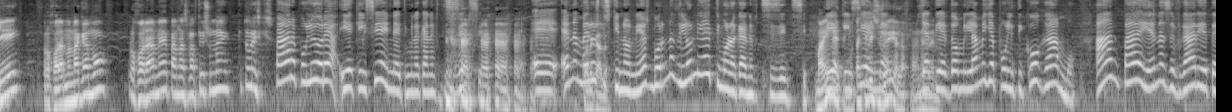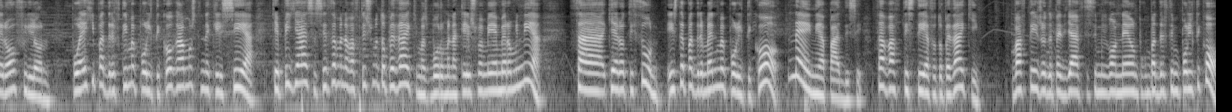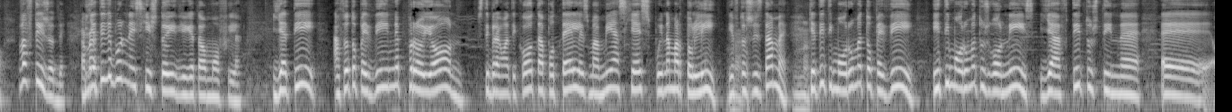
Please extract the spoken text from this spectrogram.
προχωράμε, μάγκα μου. Προχωράμε, πάμε να σε βαφτίσουμε και το βρίσκεις. Πάρα πολύ ωραία. Η Εκκλησία είναι έτοιμη να κάνει αυτή τη συζήτηση. ε, ένα μέρος καλό. της κοινωνίας μπορεί να δηλώνει έτοιμο να κάνει αυτή τη συζήτηση. Μα είναι η έτοιμο. Τα έχει δει στη ζωή όλα αυτά, ναι, γιατί ναι. εδώ μιλάμε για πολιτικό γάμο. Αν πάει ένα ζευγάρι ετερόφιλων που έχει παντρευτεί με πολιτικό γάμο στην εκκλησία και πει Γεια σας, ήρθαμε να βαφτίσουμε το παιδάκι μας. Μπορούμε να κλείσουμε μια ημερομηνία. Θα και ερωτηθούν, είστε παντρεμένοι με πολιτικό; Ναι, είναι η απάντηση. Θα βαφτιστεί αυτό το παιδάκι; Βαφτίζονται παιδιά αυτή τη στιγμή γονέων που έχουν παντρευτεί με πολιτικό; Βαφτίζονται. Αμέ. Γιατί δεν μπορεί να ισχύσει το ίδιο για τα ομόφυλα; Γιατί αυτό το παιδί είναι προϊόν στην πραγματικότητα αποτέλεσμα μια σχέση που είναι αμαρτωλή. Γι' αυτό συζητάμε. Ναι. Και τι τιμωρούμε το παιδί ή τιμωρούμε τους γονείς για αυτή τους την ε, ε,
